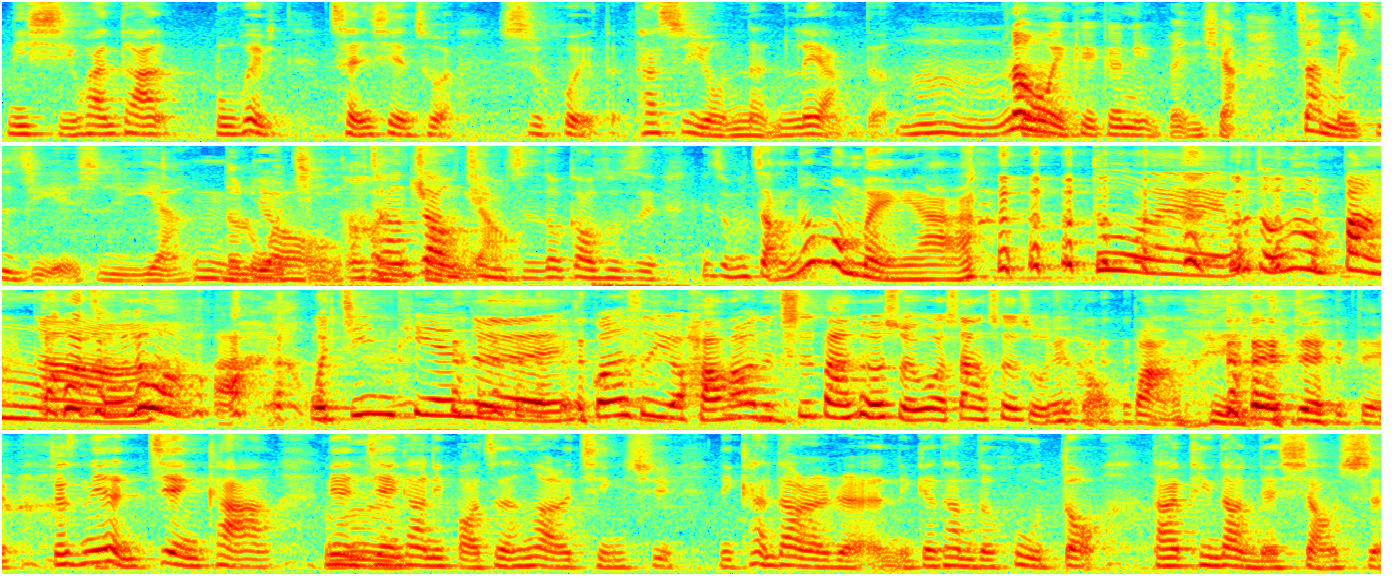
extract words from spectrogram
你喜欢它，不会呈现出来。是会的，它是有能量的。嗯，那我也可以跟你分享，赞美自己也是一样的逻辑。我常常照镜子都告诉自己，你怎么长那么美呀？对，我怎么那么棒啊？我怎么那么棒？我今天的光是有好好的吃饭喝水，我上厕所就好棒。对对对，就是你很健康，你很健康，你保持很好的情绪，你看到了人，你跟他们的互动，大家听到你的笑声，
